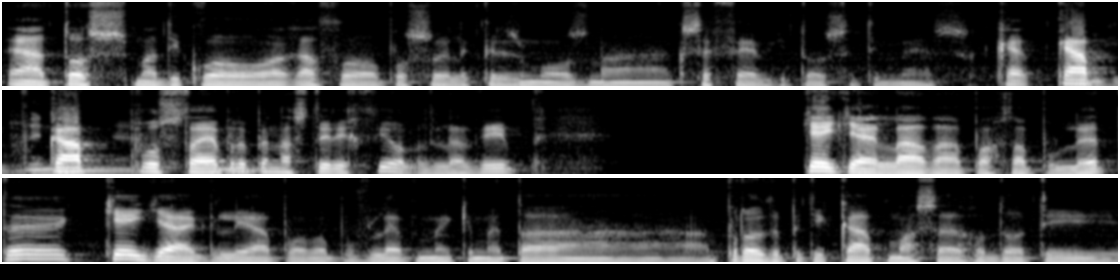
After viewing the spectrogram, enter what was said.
ένα τόσο σημαντικό αγαθό όπως ο ηλεκτρισμός να ξεφεύγει τόσο σε τιμές. Κα, κα, Όχι, δεν είναι. κάπως θα έπρεπε να στηριχθεί όλο. Δηλαδή, και για Ελλάδα από αυτά που λέτε και για Αγγλία από εδώ που βλέπουμε και με τα προειδοποιητικά που μας έρχονται ότι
